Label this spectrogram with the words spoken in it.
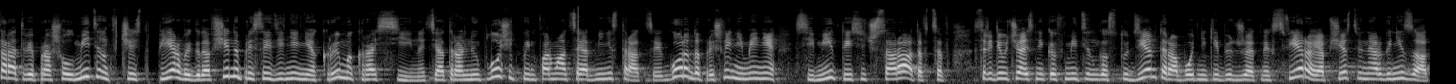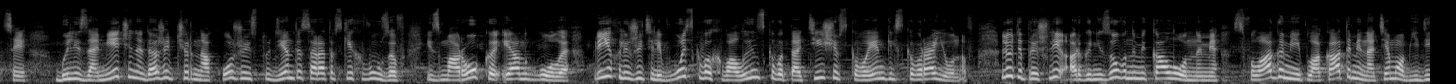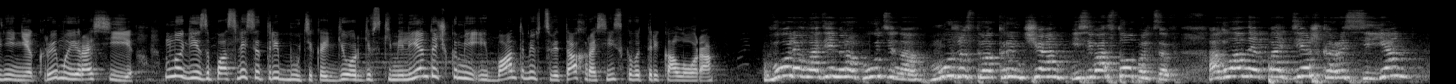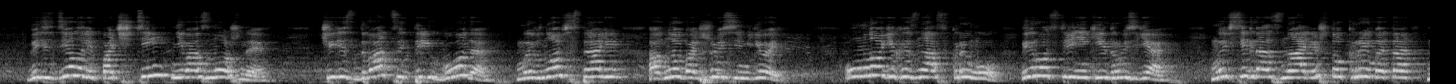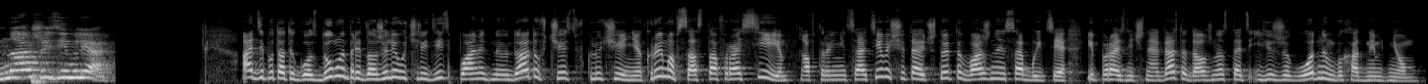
Саратове прошел митинг в честь первой годовщины присоединения Крыма к России. На театральную площадь, по информации администрации города, пришли не менее 7 тысяч саратовцев. Среди участников митинга студенты, работники бюджетных сфер и общественные организации. Были замечены даже чернокожие студенты саратовских вузов из Марокко и Анголы. Приехали жители Вольского, Хвалынского, Татищевского, Энгельского районов. Люди пришли организованными колоннами с флагами и плакатами на тему объединения Крыма и Многие запаслись атрибутикой – георгиевскими ленточками и бантами в цветах российского триколора. Воля Владимира Путина, мужество крымчан и севастопольцев, а главное поддержка россиян ведь сделали почти невозможное. Через 23 года мы вновь стали одной большой семьей. У многих из нас в Крыму и родственники, и друзья. Мы всегда знали, что Крым – это наша земля. А депутаты Госдумы предложили учредить памятную дату в честь включения Крыма в состав России. Авторы инициативы считают, что это важное событие, и праздничная дата должна стать ежегодным выходным днем.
